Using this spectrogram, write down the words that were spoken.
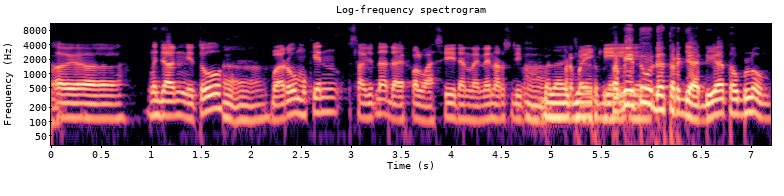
eh, ngejalanin itu baru mungkin selanjutnya ada evaluasi dan lain-lain harus diperbaiki Tapi itu udah terjadi atau belum?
